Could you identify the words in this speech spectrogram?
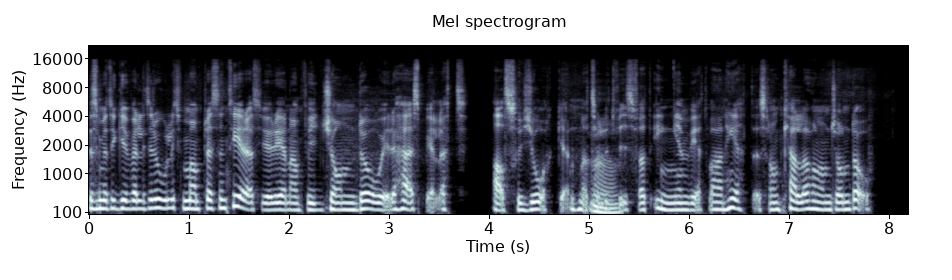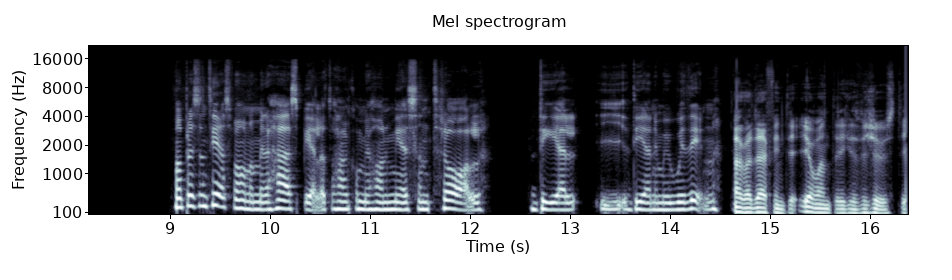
Det som jag tycker är väldigt roligt, för man presenteras ju redan för John Doe i det här spelet. Alltså Jokern naturligtvis, för att ingen vet vad han heter, så de kallar honom John Doe. Man presenteras för honom i det här spelet och han kommer ju ha en mer central del i The Enemy Within. Ja, Det var därför inte, jag var inte riktigt förtjust i,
